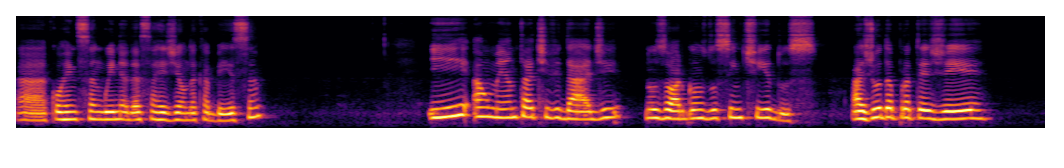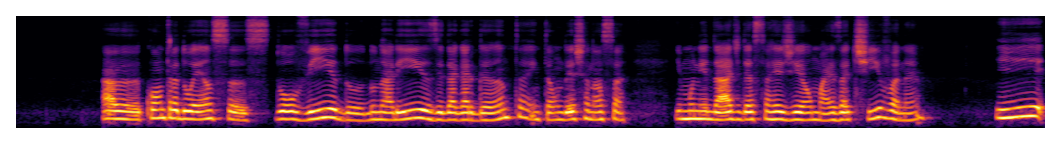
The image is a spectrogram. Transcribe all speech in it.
a corrente sanguínea dessa região da cabeça e aumenta a atividade nos órgãos dos sentidos, ajuda a proteger a, contra doenças do ouvido, do nariz e da garganta, então deixa a nossa imunidade dessa região mais ativa, né? E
